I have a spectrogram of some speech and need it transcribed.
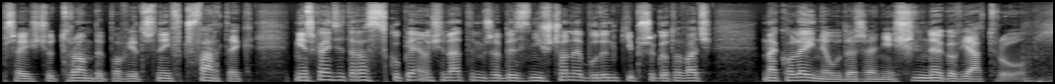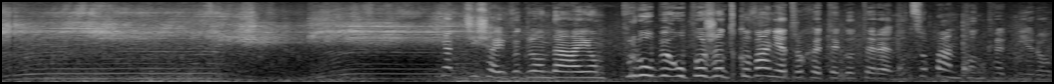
przejściu trąby powietrznej w czwartek. Mieszkańcy teraz skupiają się na tym, żeby zniszczone budynki przygotować na kolejne uderzenie silnego wiatru. Jak dzisiaj wyglądają próby uporządkowania trochę tego terenu? Co pan konkretnie robi?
